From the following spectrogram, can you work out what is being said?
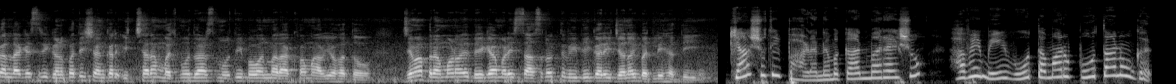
કલાકે શ્રી ગણપતિ શંકર ઈચ્છારામ મજમુદાર સ્મૃતિ ભવનમાં રાખવામાં આવ્યો હતો, જેમાં બ્રાહ્મણોએ ભેગા મળી શાસ્ત્રોક્ત વિધિ કરી જનોય બદલી હતી. ક્યાં સુધી ભાડાના મકાનમાં રહેશો? હવે મેળવો તમારું પોતાનું ઘર.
